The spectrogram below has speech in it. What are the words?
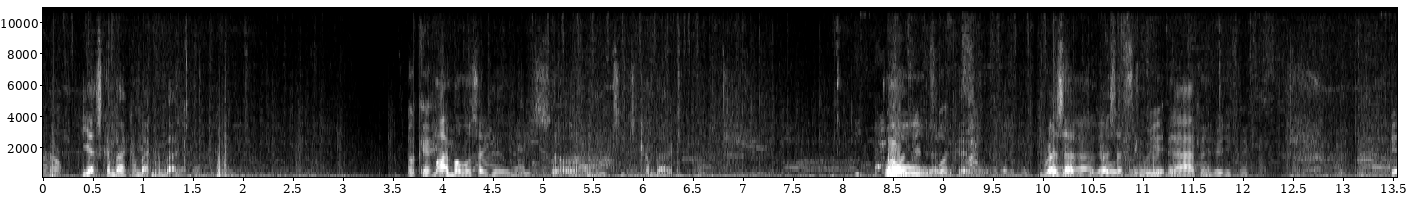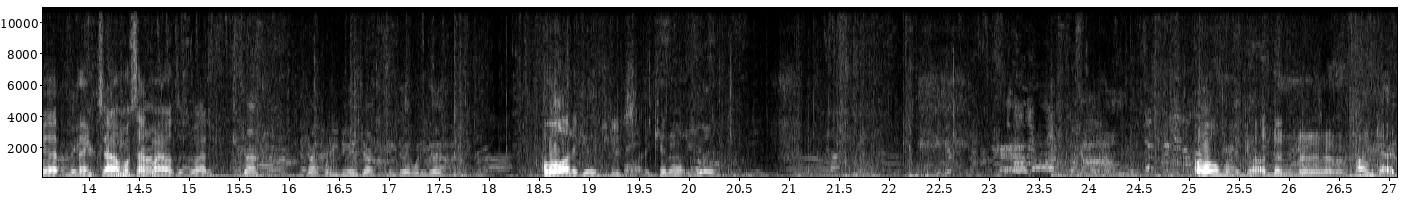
Or no? Yes, come back, come back, come back. Okay. I'm almost at healing use, so I need to, to come back. Oh, Oh, you're dead, what? okay. Res that, Yeah, that, res that was thing really, that happened really quick. Yeah, Amazing thanks. I almost have my John. ult as well. Junk, Junk, what are you doing, Junk? What are you doing? What are you doing? I'm all out of healing juice. I cannot heal. Oh my god, no, no, no, no, no. I'm dead.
